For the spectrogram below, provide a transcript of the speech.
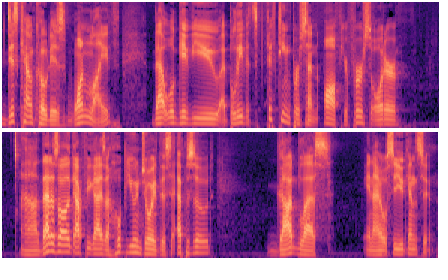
discount code is One Life. That will give you, I believe it's 15% off your first order. Uh, that is all I got for you guys. I hope you enjoyed this episode. God bless, and I will see you again soon.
